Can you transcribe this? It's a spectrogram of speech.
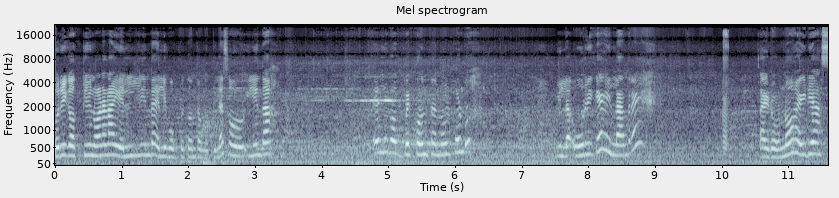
ಊರಿಗೆ ಹೋಗ್ತೀವಿ. ನೋಡೋಣ ಎಲ್ಲಿಂದ ಎಲ್ಲಿಗೆ ಹೋಗ್ಬೇಕು ಅಂತ ಗೊತ್ತಿಲ್ಲ. ಸೊ ಇಲ್ಲಿಂದ ಎಲ್ಲಿಗೆ ಹೋಗ್ಬೇಕು ಅಂತ ನೋಡಿಕೊಂಡು? ಇಲ್ಲ ಊರಿಗೆ, ಇಲ್ಲಾಂದರೆ ಐ ಡೋಂಟ್ ನೋ ಐಡಿಯಾಸ್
